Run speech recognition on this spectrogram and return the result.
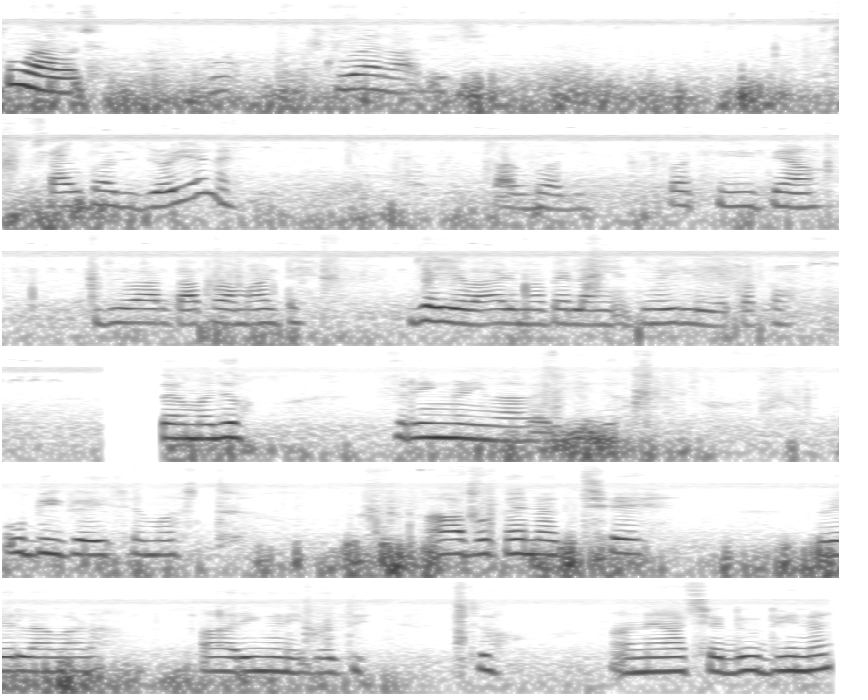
શું આવો છો? ગુવાર વાવી છે. શાકભાજી જોઈએ ને? શાકભાજી. પછી ત્યાં જુવાર કાપવા માટે જઈએ વાડીમાં પહેલાં અહીંયા જોઈ લઈએ કપાસ. જો રીંગણી વાવેલી જો ઊભી ગઈ છે મસ્ત. આ બગાના છે વેલાવાળા. આ રીંગણી બધી. જો, અને આ છે દૂધીના.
